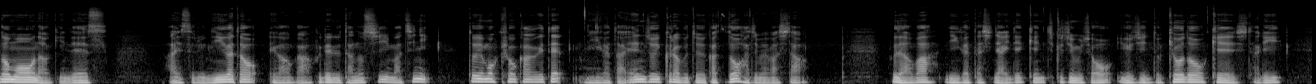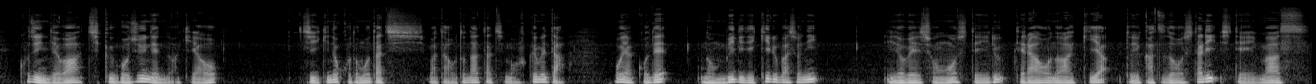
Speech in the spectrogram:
どうも、直樹です。愛する新潟を笑顔があふれる楽しい街にという目標を掲げて、新潟エンジョイクラブという活動を始めました。普段は新潟市内で建築事務所を友人と共同経営したり、個人では築50年の空き家を地域の子どもたち、また大人たちも含めた親子でのんびりできる場所にイノベーションをしている寺尾の空き家という活動をしたりしています。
